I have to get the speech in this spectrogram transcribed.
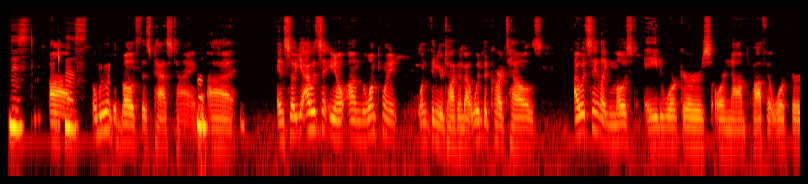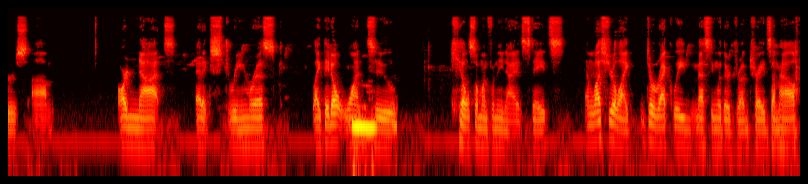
This last. well, we went to both this past time, uh, and so yeah, I would say you know on the one point, one thing you're talking about with the cartels, I would say like most aid workers or nonprofit workers um, are not at extreme risk. Like they don't want Mhm. to kill someone from the United States unless you're like directly messing with their drug trade somehow.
